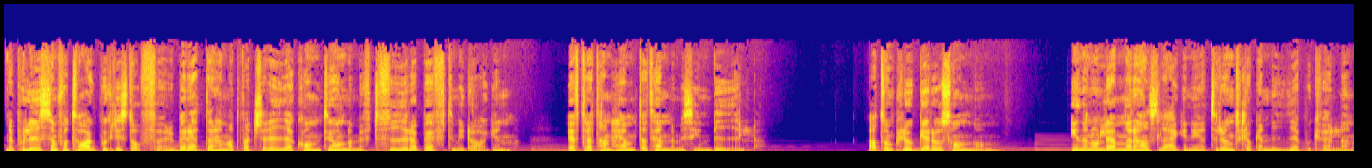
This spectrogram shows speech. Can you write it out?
När polisen får tag på Kristoffer berättar han att Vatcharia kom till honom efter fyra på eftermiddagen efter att han hämtat henne med sin bil. Att hon pluggade hos honom innan hon lämnade hans lägenhet runt klockan nio på kvällen.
